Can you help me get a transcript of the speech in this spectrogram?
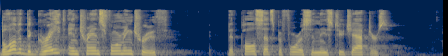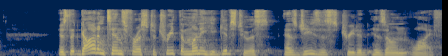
Beloved, the great and transforming truth that Paul sets before us in these two chapters is that God intends for us to treat the money he gives to us as Jesus treated his own life.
